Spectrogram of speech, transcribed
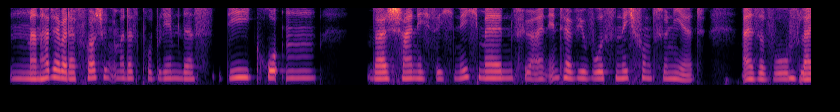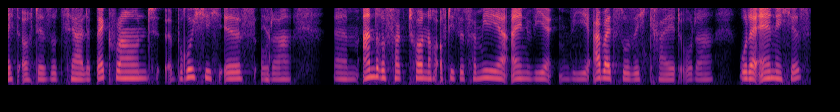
man hat ja bei der Forschung immer das Problem, dass die Gruppen, wahrscheinlich sich nicht melden für ein Interview, wo es nicht funktioniert. Also wo mhm. vielleicht auch der soziale Background äh, brüchig ist ja. oder ähm, andere Faktoren noch auf diese Familie einwirken, wie Arbeitslosigkeit oder, oder ähnliches.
